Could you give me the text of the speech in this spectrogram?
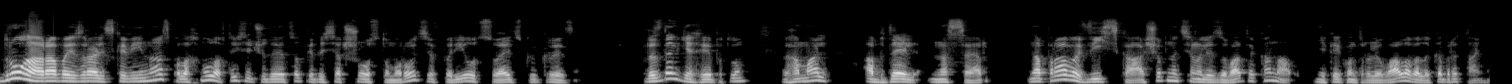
Друга арабо-ізраїльська війна спалахнула в 1956 році в період Суецької кризи. Президент Єгипту Гамаль Абдель Насер направив війська, щоб націоналізувати канал, який контролювала Велика Британія.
